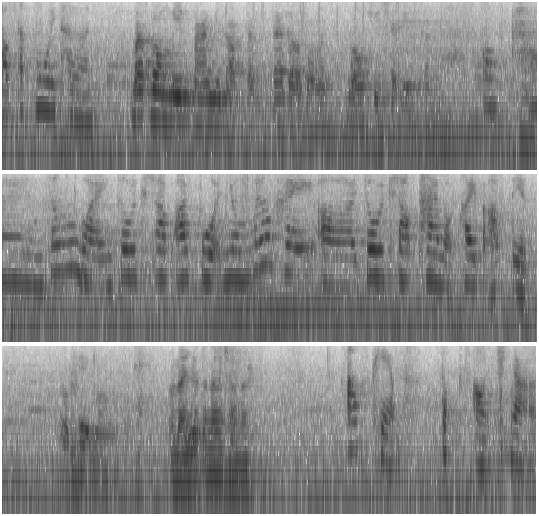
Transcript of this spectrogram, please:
ដបទឹកមួយត្រូវអត់បាទបងមានបាយមានដបទឹកតែតើបងបងជួយ check in សិន OK អញ្ចឹងបងជួយខ្ចប់ឲ្យពួកខ្ញុំមកហើយអឺជួយខ្ចប់ថែម20ប្រអប់ទៀត OK បងអណៃយកទៅណាច្រើនហើយអត់ប្រាប់ទុកឲ្យឆ្ងល់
